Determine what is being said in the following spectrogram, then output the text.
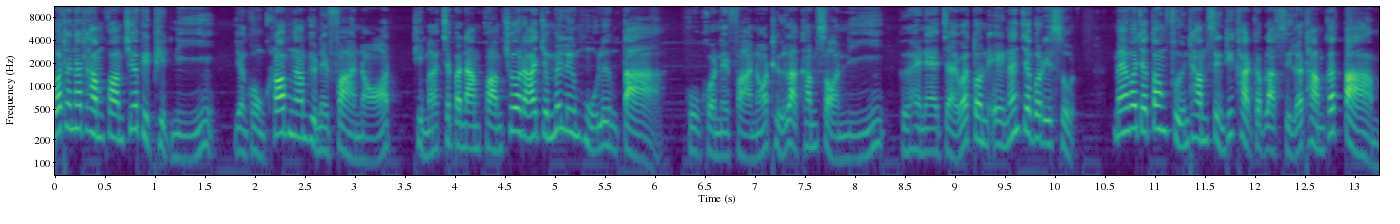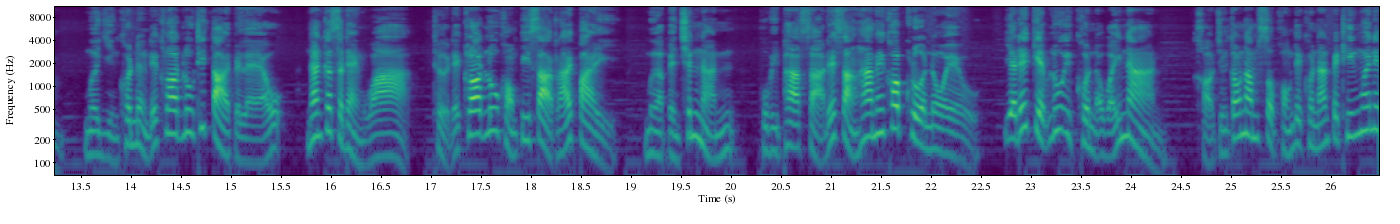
วัฒนธรรมความเชื่อผิดๆนี้ ยังคงครอบงำอยู่ในฝ่านอตที่มักจะประนามความชั่วร้ายจนไม่ลืมหูลืมตา ผู้คนในฝ่านอตถือหลักคำสอนนี้ เพื่อให้แน่ใจว่าตนเองนั้นจะบริสุทธิ์ แม้ว่าจะต้องฝืนทำสิ่งที่ขัดกับหลักศีลธรรมก็ตาม เมื่อหญิงคนหนึ่งได้คลอดลูกที่ตายไปแล้ว นั่นก็แสดงว่าเธอได้คลอดลูกของปีศาจร้ายไป เมื่อเป็นเช่นนั้น ผู้พิพากษาได้สั่งห้ามให้ครอบครัวโนเอล อย่าได้เก็บลูกอีกคนเอาไว้นาน เขาจึงต้องนำศพของเด็กคนนั้นไปทิ้งไว้ใน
